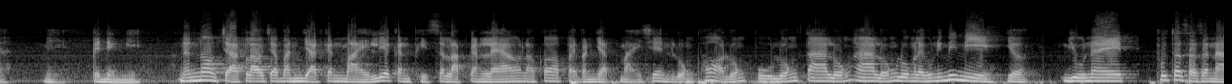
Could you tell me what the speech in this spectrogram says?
นะนี่เป็นอย่างนี้ นั้นนอกจากเราจะบัญญัติกันใหม่เรียกกันผิดสลับกันแล้ว เราก็ไปบัญญัติใหม่เช่น หลวงพ่อหลวงปู่หลวงตาหลวงอาหลวงลุงอะไรพวกนี้ไม่มีเยอะอยู่ในพุทธศาสนา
